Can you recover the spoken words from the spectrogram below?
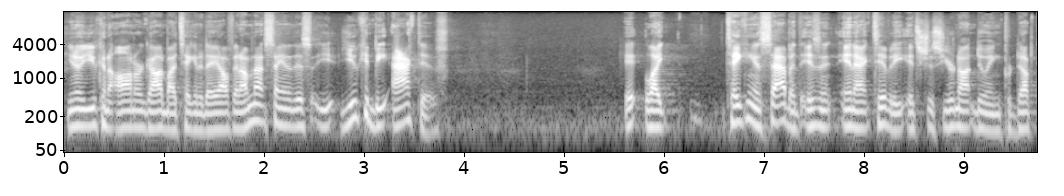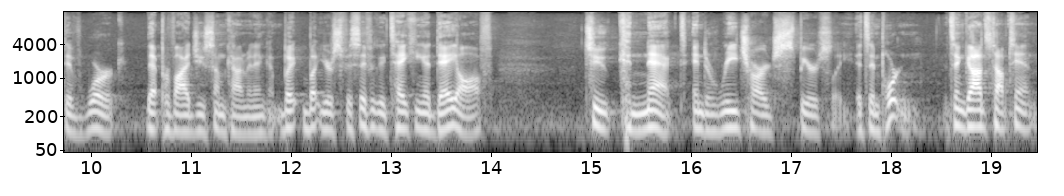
You know, you can honor God by taking a day off. And I'm not saying this, you, you can be active it, like taking a Sabbath isn't inactivity, it's just you're not doing productive work that provides you some kind of an income. But, but you're specifically taking a day off to connect and to recharge spiritually. It's important. It's in God's top 10.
